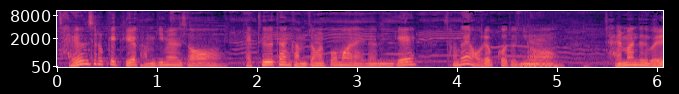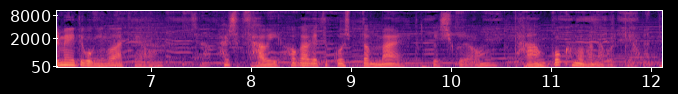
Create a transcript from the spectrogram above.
자연스럽게 귀에 감기면서 애틋한 감정을 뿜어내는 게 상당히 어렵거든요. 네. 잘 만든 well-made 곡인 것 같아요. 자, 84위 허각의 듣고 싶던 말 듣고 계시고요. 다음 곡 한번 만나볼게요.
